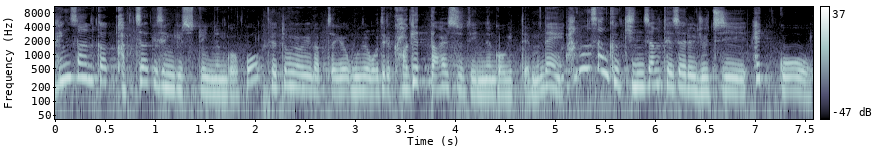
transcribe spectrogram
행사하니까 갑자기 생길 수도 있는 거고, 대통령이 갑자기 오늘 어디를 가겠다 할 수도 있는 거기 때문에 항상 그 긴장 태세를 유지했고,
